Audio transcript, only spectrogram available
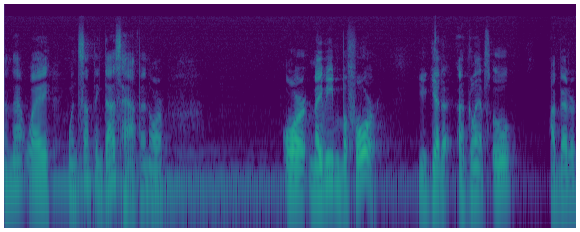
And that way, when something does happen, or, or maybe even before, you get a, a glimpse, ooh, I better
